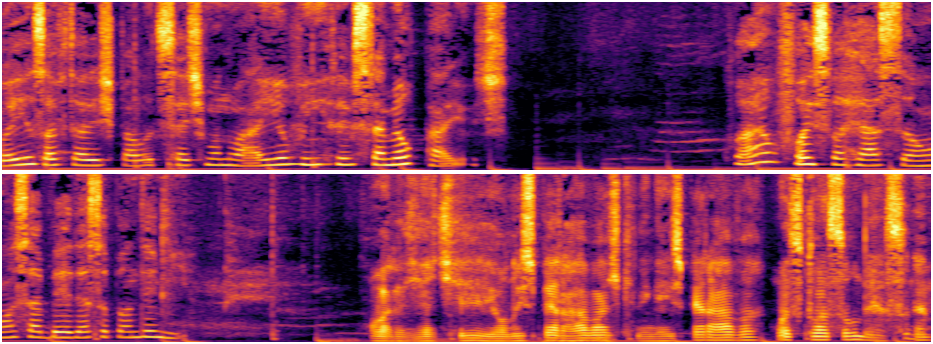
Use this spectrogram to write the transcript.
Oi, eu sou a Vitória de Paula do sétimo ano A e eu vim entrevistar meu pai hoje. Qual foi sua reação ao saber dessa pandemia? Olha, gente, eu não esperava, acho que ninguém esperava uma situação dessa, né?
